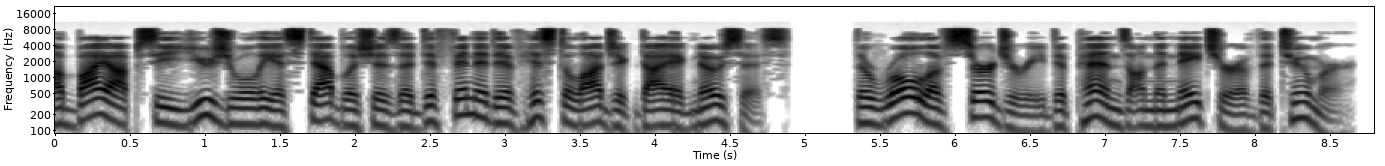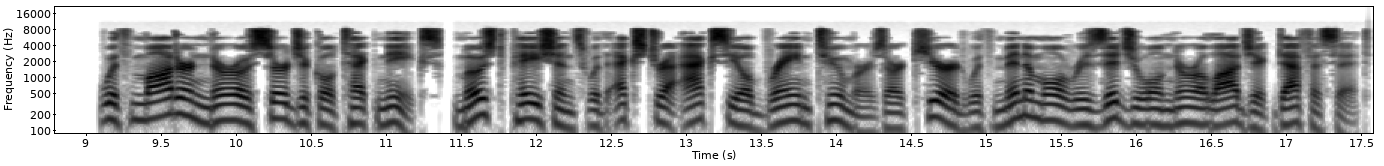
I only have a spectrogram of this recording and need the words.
A biopsy usually establishes a definitive histologic diagnosis. The role of surgery depends on the nature of the tumor. With modern neurosurgical techniques, most patients with extra-axial brain tumors are cured with minimal residual neurologic deficit.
